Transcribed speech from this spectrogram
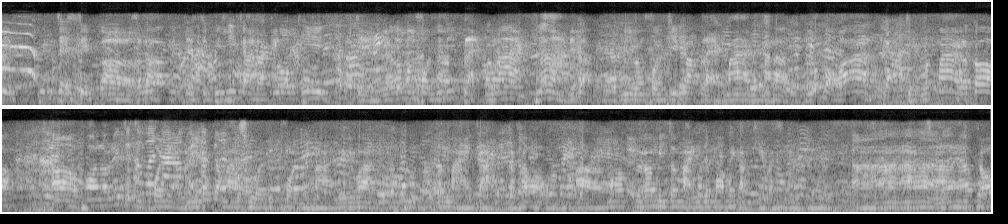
ต้องบอกว่าเป็น70ถึง70เออเขาเรียกว่าเป็น70วิธีการรักโลกที่เจ๋งแล้วก็บางคนที่นี่แปลกมากๆที่อ่านนี่แบบโอ้โหมีบางคนคิดมาแปลกมากนะครับต้องบอกว่าเจ๋งมากๆ แล้วก็เอ่อพอเราได้70คนเนี่ยวันนี้ก็จะมาชวนทุกคนเนี่ยมาเรียกได้ว่าปลูกต้นไม้กันแล้วก็เอ่อมอบแล้วก็มีต้นไม้ที่จะมอบให้กับเขตวัฒนาด้วย อ่านะครับก็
